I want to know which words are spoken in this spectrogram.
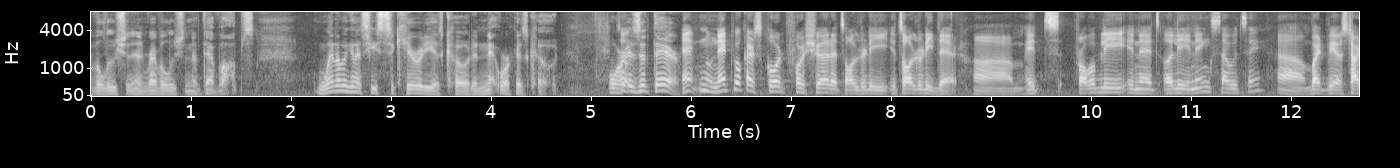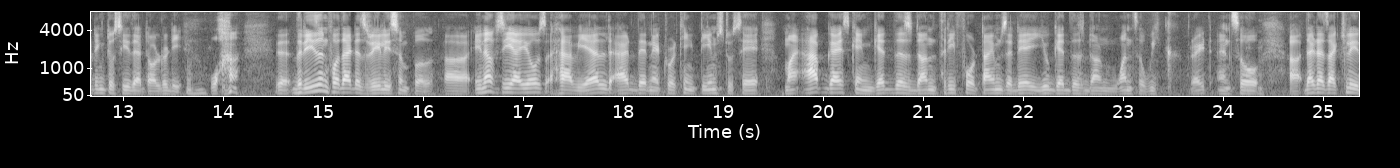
evolution and revolution of DevOps. When are we going to see security as code and network as code? Or so, is it there? No, network as code for sure. It's already it's already there. Um, it's probably in its early innings, I would say, uh, but we are starting to see that already. Mm -hmm. the reason for that is really simple. Uh, enough CIOs have yelled at their networking teams to say, "My app guys can get this done three, four times a day. You get this done once a week, right?" And so uh, that has actually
